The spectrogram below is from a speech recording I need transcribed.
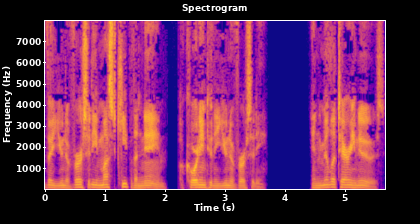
the university must keep the name, according to the university. In military news,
